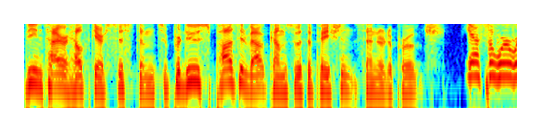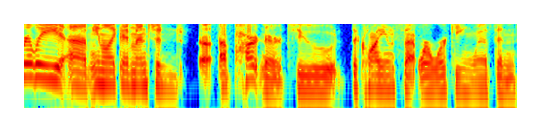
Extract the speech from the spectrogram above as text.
the entire healthcare system to produce positive outcomes with a patient centered approach? Yeah, so we're really, um, you know, like I mentioned, a, a partner to the clients that we're working with, and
